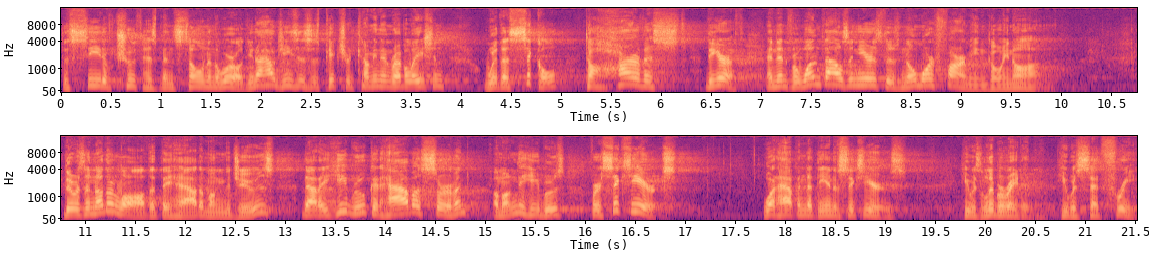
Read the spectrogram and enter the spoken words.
the seed of truth has been sown in the world. You know how Jesus is pictured coming in Revelation? With a sickle to harvest the earth. And then for 1,000 years, there's no more farming going on. There was another law that they had among the Jews that a Hebrew could have a servant among the Hebrews for six years. What happened at the end of six years? He was liberated, he was set free.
